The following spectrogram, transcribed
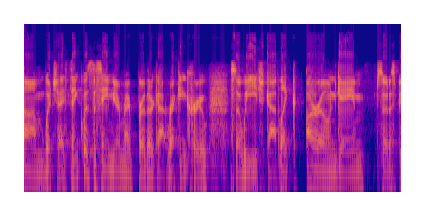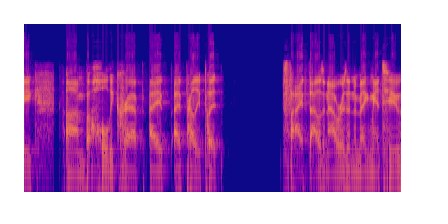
um, which I think was the same year my brother got Wrecking Crew. So we each got like our own game, so to speak. Um, but holy crap, I, I probably put 5,000 hours into Mega Man 2.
